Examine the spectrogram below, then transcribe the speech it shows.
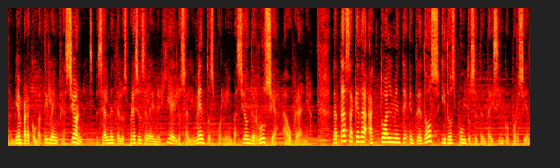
También para combatir la inflación, especialmente los precios de la energía y los alimentos por la invasión de Rusia a Ucrania. La tasa queda actualmente entre 2 y 2.75%.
